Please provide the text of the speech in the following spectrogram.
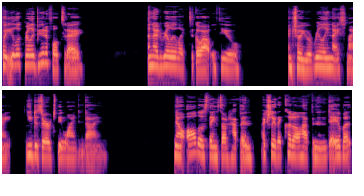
But you look really beautiful today. And I'd really like to go out with you and show you a really nice night. You deserve to be wined and dined. Now, all those things don't happen. Actually, they could all happen in a day, but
